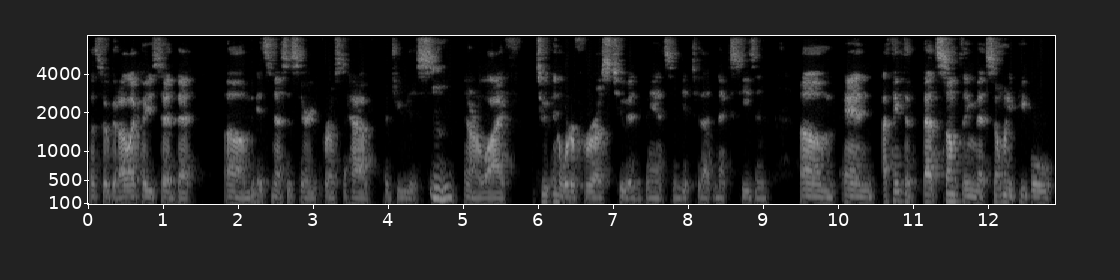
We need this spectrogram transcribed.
that's so good. I like how you said that um, it's necessary for us to have a Judas mm-hmm. in our life to in order for us to advance and get to that next season. Um, and I think that that's something that so many people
